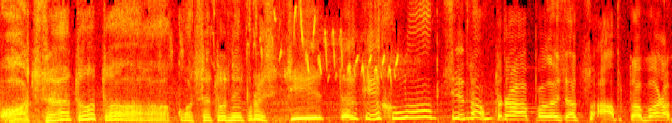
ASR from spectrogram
Оце то так, оце то непрості такі хлопці нам трапилися, цап та баран.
